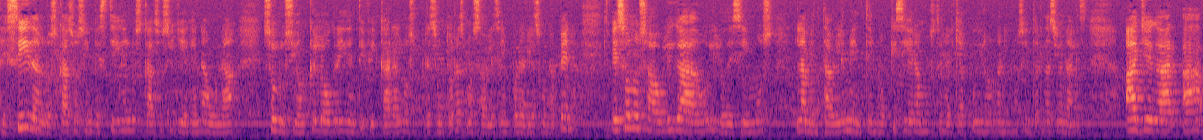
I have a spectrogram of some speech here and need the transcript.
decidan los casos, investiguen los casos y lleguen a una solución que logre identificar a los presuntos responsables e imponerles una pena. Eso nos ha obligado, y lo decimos lamentablemente, no quisiéramos tener que acudir a organismos internacionales, a llegar a,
